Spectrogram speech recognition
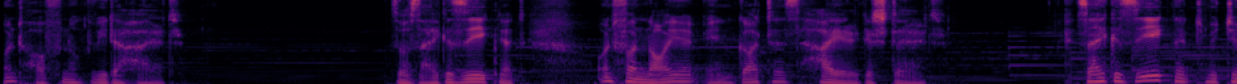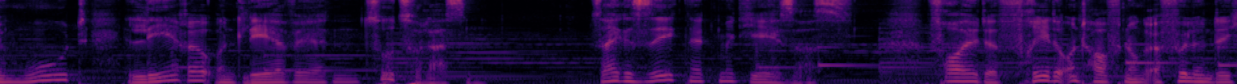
und Hoffnung widerhallt. So sei gesegnet und von neuem in Gottes Heil gestellt sei gesegnet mit dem Mut, Lehre und Lehrwerden zuzulassen. Sei gesegnet mit Jesus. Freude, Friede und Hoffnung erfüllen dich,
